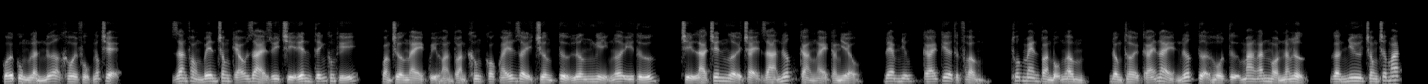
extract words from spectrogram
cuối cùng lần nữa khôi phục ngốc trệ. Gian phòng bên trong kéo dài duy trì yên tĩnh không khí quảng trường này quỷ hoàn toàn không có quái dày trường tử lương nghỉ ngơi ý tứ chỉ là trên người chạy ra nước càng ngày càng nhiều đem những cái kia thực phẩm thuốc men toàn bộ ngâm đồng thời cái này nước tựa hồ tự mang ăn mòn năng lực gần như trong trước mắt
